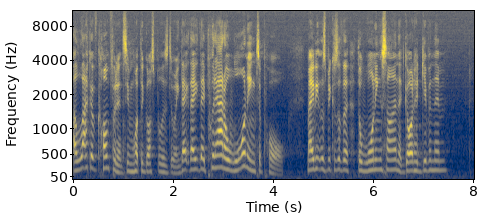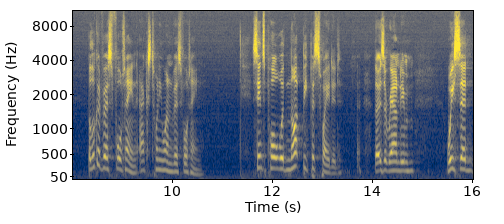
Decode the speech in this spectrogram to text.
a lack of confidence in what the gospel is doing. They, they, they put out a warning to Paul. Maybe it was because of the, the warning sign that God had given them. But look at verse 14, Acts 21, verse 14. Since Paul would not be persuaded, those around him, we said,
